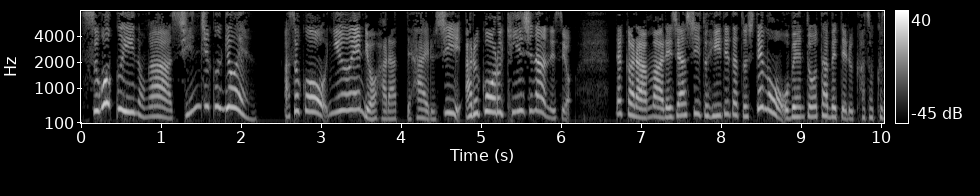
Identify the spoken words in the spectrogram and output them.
すごくいいのが、新宿御苑あそこ入園料払って入るし、アルコール禁止なんですよ。だから、まあ、レジャーシート引いてたとしても、お弁当を食べてる家族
